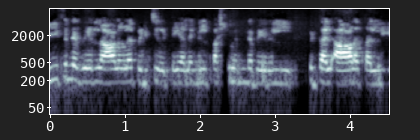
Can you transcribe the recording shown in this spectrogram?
ബീഫിന്റെ പേരിൽ ആളുകളെ പിടിച്ചു കിട്ടി അല്ലെങ്കിൽ പശുവിന്റെ പേരിൽ ആളെ തല്ലി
